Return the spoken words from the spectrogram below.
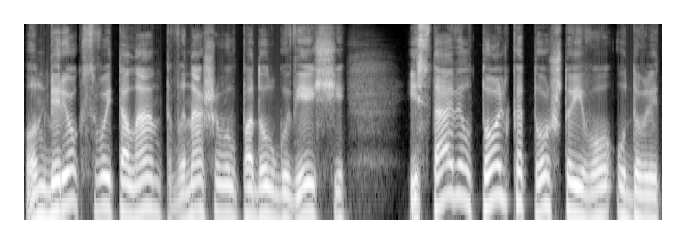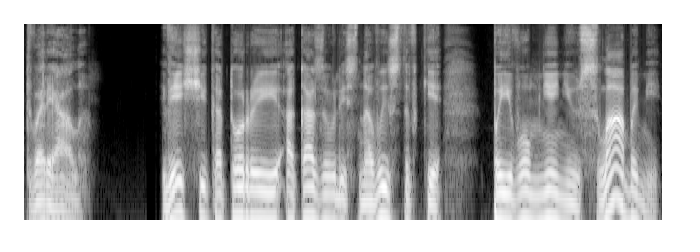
Он берег свой талант, вынашивал подолгу вещи — и ставил только то, что его удовлетворяло. Вещи, которые оказывались на выставке, по его мнению, слабыми,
